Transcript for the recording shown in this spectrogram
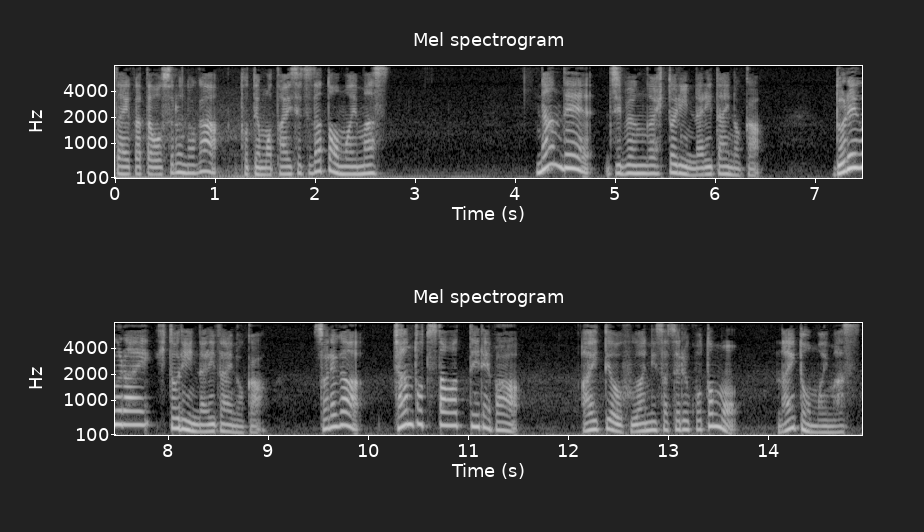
伝え方をするのがとても大切だと思います。なんで自分が一人になりたいのか、どれぐらい一人になりたいのか、それがちゃんと伝わっていれば、相手を不安にさせることもないと思います。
